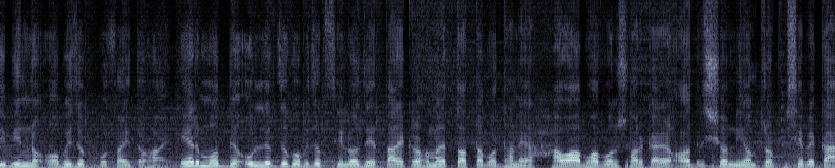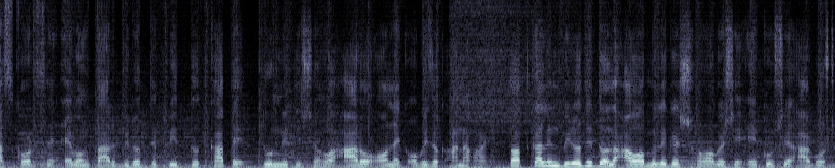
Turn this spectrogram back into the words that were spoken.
বিভিন্ন অভিযোগ প্রচারিত হয়। এর মধ্যে উল্লেখযোগ্য অভিযোগ ছিল যে তারেক রহমানের তত্ত্বাবধানে হাওয়া ভবন সরকারের অদৃশ্য নিয়ন্ত্রক হিসেবে কাজ করছে এবং তার বিরুদ্ধে বিদ্যুৎ খাতে দুর্নীতি সহ আরও অনেক অভিযোগ আনা হয়। তৎকালীন বিরোধী দল আওয়ামী লীগের সমাবেশে একুশে আগস্ট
